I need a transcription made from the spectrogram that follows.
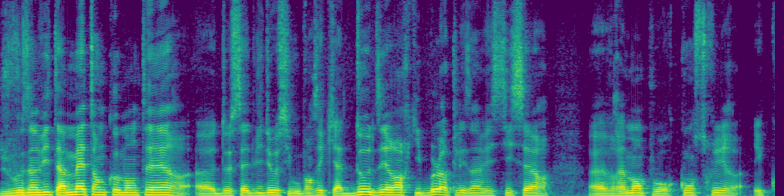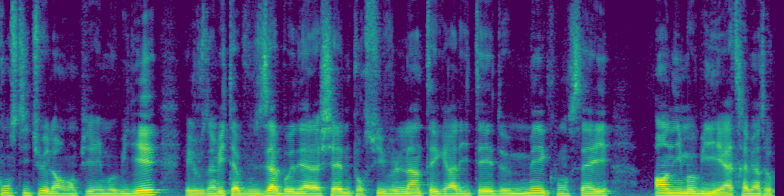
Je vous invite à mettre en commentaire euh, de cette vidéo si vous pensez qu'il y a d'autres erreurs qui bloquent les investisseurs euh, vraiment pour construire et constituer leur empire immobilier. Et je vous invite à vous abonner à la chaîne pour suivre l'intégralité de mes conseils en immobilier. À très bientôt.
